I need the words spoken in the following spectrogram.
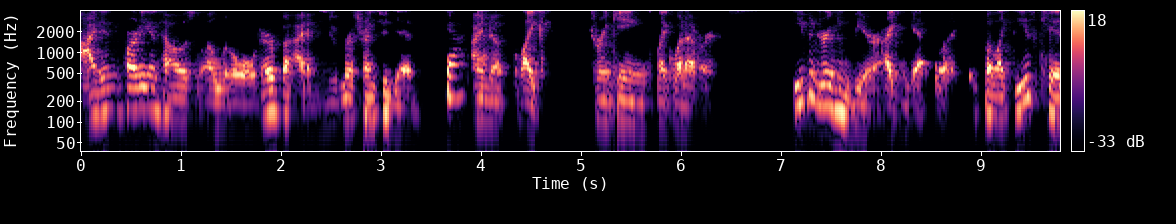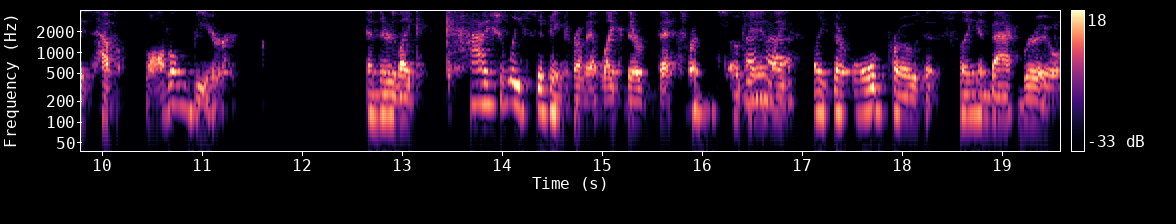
I didn't party until I was a little older, but I had numerous friends who did. yeah. I know, like, drinking, like, whatever. Even drinking beer, I can get, like, but, like, these kids have bottled beer, and they're, like, casually sipping from it like they're veterans, okay? Uh-huh. Like, like they're old pros at slinging back brew.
